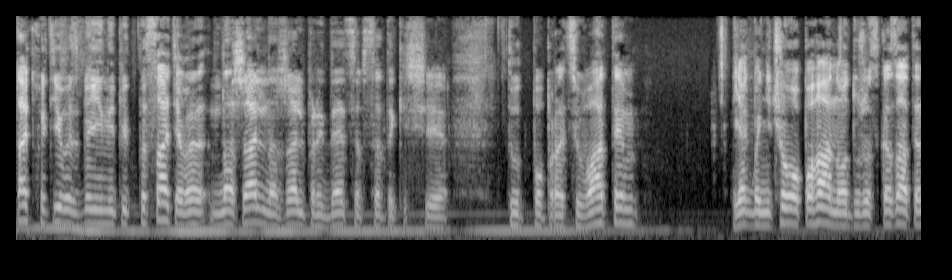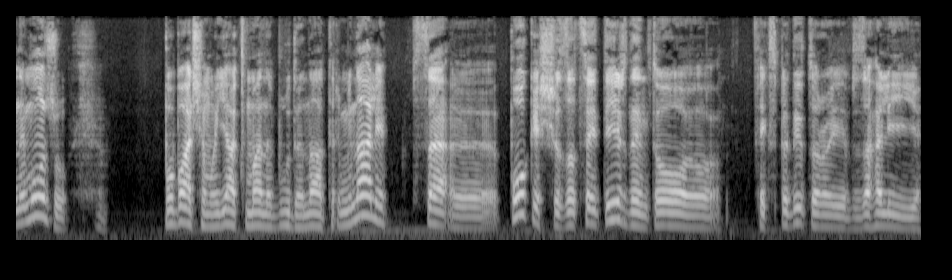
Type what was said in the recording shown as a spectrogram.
Так хотілося б її не підписати, але, на жаль, на жаль, прийдеться все-таки ще тут попрацювати. Якби нічого поганого дуже сказати не можу. Побачимо, як в мене буде на терміналі. Все е, поки що за цей тиждень, то експедитори взагалі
